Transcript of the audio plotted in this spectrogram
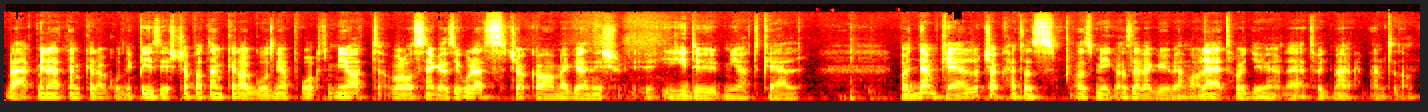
Bármi lehet, nem kell aggódni. PC és csapat nem kell aggódni a port miatt. Valószínűleg ez jó lesz, csak a megjelenés idő miatt kell. Vagy nem kell, csak hát az, az még az levegőben van. Lehet, hogy, lehet, hogy már nem tudom.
